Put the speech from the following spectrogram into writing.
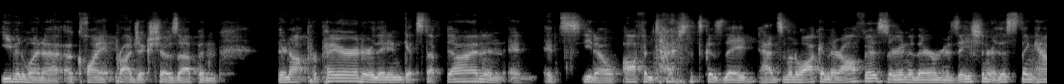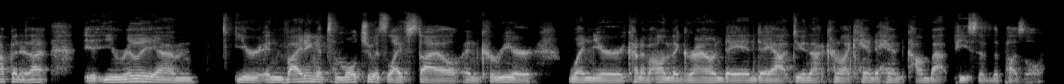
even when a, a client project shows up and they're not prepared or they didn't get stuff done. And, and it's, you know, oftentimes it's because they had someone walk in their office or into their organization or this thing happened or that you really, um, you're inviting a tumultuous lifestyle and career when you're kind of on the ground day in day out doing that kind of like hand-to-hand combat piece of the puzzle.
